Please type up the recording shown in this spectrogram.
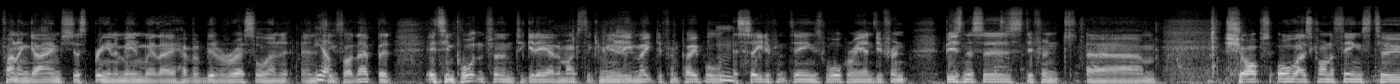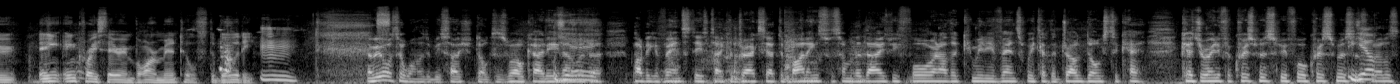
fun and games, just bringing them in where they have a bit of a wrestle and, and Yep. things like that. But it's important for them to get out amongst the community, meet different people, Mm. see different things, walk around different businesses, different um, shops, all those kind of things to in- increase their environmental stability. Mm. And we also wanted to be social dogs as well, Katie. You know, with Yeah. the public events, Steve's taken Drax out to Bunnings for some of the days before, and other community events. We take the drug dogs to Ca- Casuarina for Christmas before Christmas. Christmas, Yep. as well as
